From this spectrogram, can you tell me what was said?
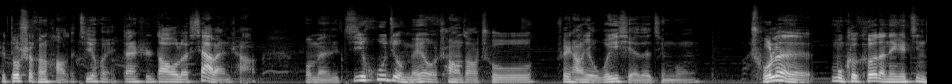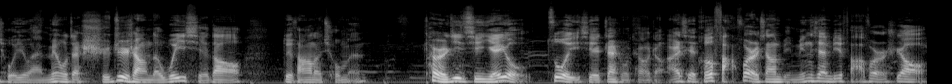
这都是很好的机会。但是到了下半场，我们几乎就没有创造出非常有威胁的进攻，除了穆科科的那个进球以外，没有在实质上的威胁到对方的球门。特尔季奇也有做一些战术调整，而且和法夫尔相比，明显比法夫尔是要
